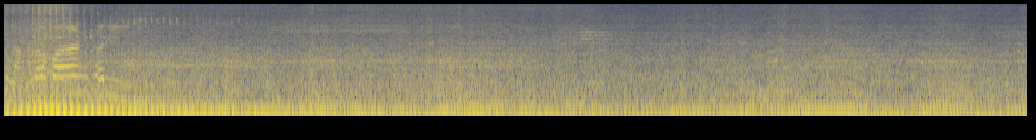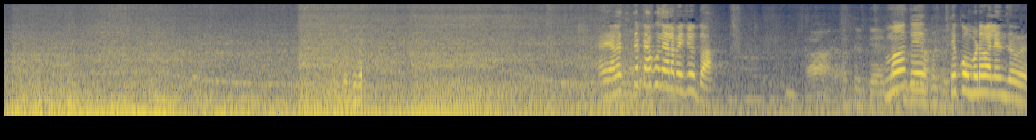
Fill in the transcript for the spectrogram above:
चला आलो आपण घरी याला तिथं टाकून यायला पाहिजे होता. मग ते ते कोंबडवाल्यांजवळ.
